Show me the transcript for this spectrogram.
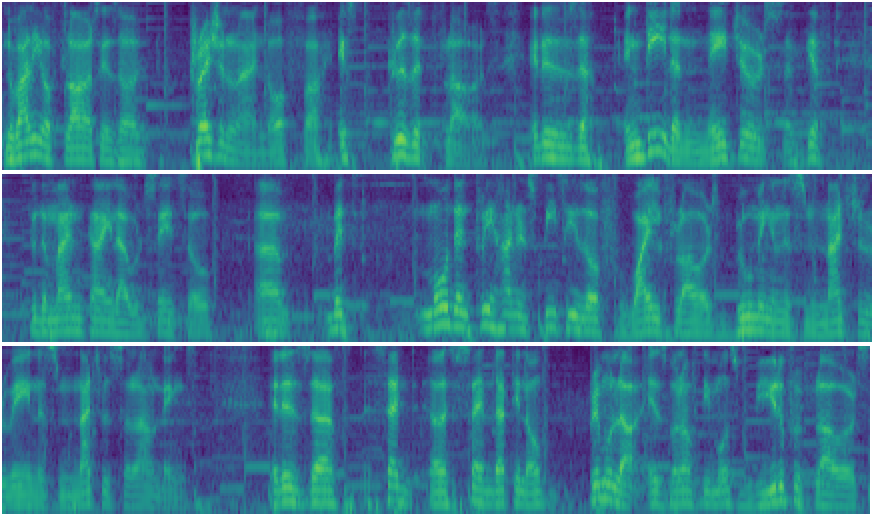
The Valley of Flowers is a treasure land of uh, exquisite flowers. It is uh, indeed a nature's uh, gift to the mankind, I would say so. Um, with more than 300 species of wildflowers blooming in its natural way, in its natural surroundings. It is uh, said uh, said that you know Primula is one of the most beautiful flowers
